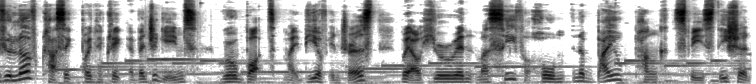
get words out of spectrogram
If you love classic point-and-click adventure games, Growbot might be of interest, where our heroine must save her home in a biopunk space station,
